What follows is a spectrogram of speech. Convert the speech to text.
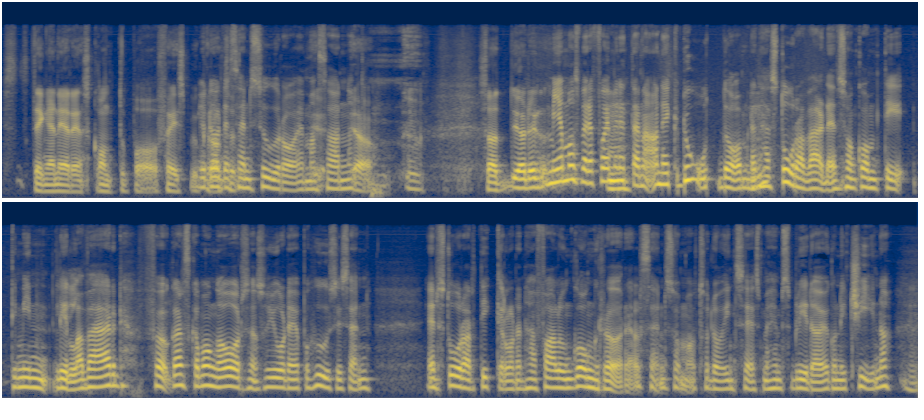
stänga ner ens konto på Facebook. Ja, då är det censur och en massa annat. Ja. ja. Så att, ja, det, Men jag måste berätta, får jag berätta en anekdot då om mm. den här stora världen som kom till, till min lilla värld. För ganska många år sedan så gjorde jag på Husisen en stor artikel om den här falungong-rörelsen som alltså då inte ses med hemskt blida ögon i Kina. Mm.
